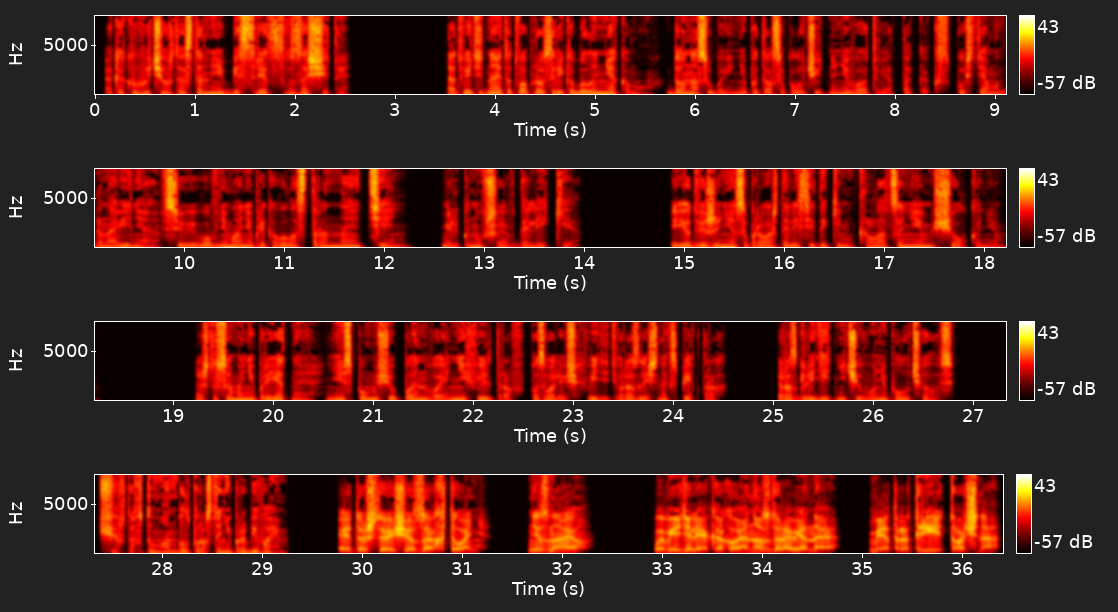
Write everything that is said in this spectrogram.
А какого чёрта остальные без средств защиты? Ответить на этот вопрос Рика было некому, да он особо и не пытался получить на него ответ, так как спустя мгновение все его внимание приковала странная тень, мелькнувшая вдалеке. Ее движения сопровождались едким клацанием, щелканием. А что самое неприятное, ни с помощью ПНВ, ни фильтров, позволяющих видеть в различных спектрах, разглядеть ничего не получалось. Чертов туман был просто непробиваем. «Это что еще за хтонь? Не знаю. Вы видели, какое оно здоровенное? Метра три, точно!»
